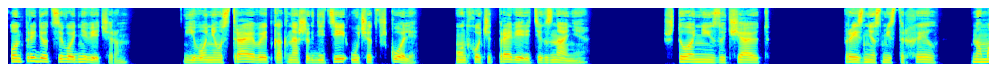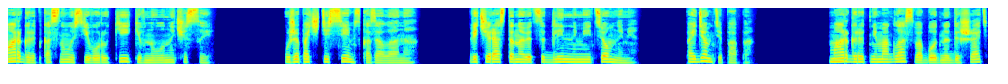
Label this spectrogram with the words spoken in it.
Он придет сегодня вечером. Его не устраивает, как наших детей учат в школе. Он хочет проверить их знания. «Что они изучают?» — произнес мистер Хейл, но Маргарет коснулась его руки и кивнула на часы. «Уже почти семь», — сказала она. «Вечера становятся длинными и темными. Пойдемте, папа». Маргарет не могла свободно дышать,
